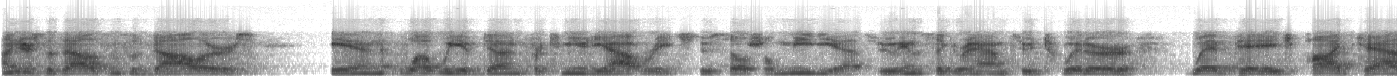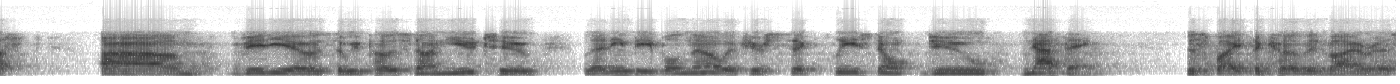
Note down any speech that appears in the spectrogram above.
hundreds of thousands of dollars in what we have done for community outreach through social media, through Instagram, through Twitter, webpage, podcast, um, videos that we post on YouTube, letting people know if you're sick, please don't do nothing, despite the COVID virus.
